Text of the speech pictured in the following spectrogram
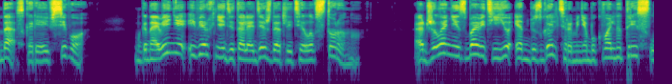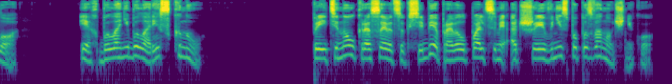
Да, скорее всего. Мгновение, и верхняя деталь одежды отлетела в сторону. От желания избавить ее и от бюстгальтера меня буквально трясло. Эх, была не была, рискну. Притянул красавицу к себе, провел пальцами от шеи вниз по позвоночнику.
